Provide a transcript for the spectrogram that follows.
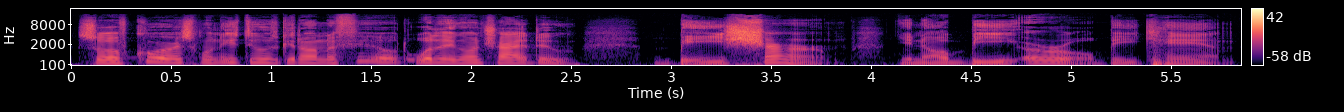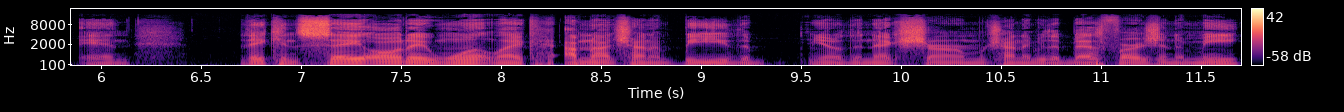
So of course, when these dudes get on the field, what are they gonna try to do? Be Sherm, you know, be Earl, be Kam, and they can say all they want. Like I'm not trying to be the you know the next Sherm, I'm trying to be the best version of me,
